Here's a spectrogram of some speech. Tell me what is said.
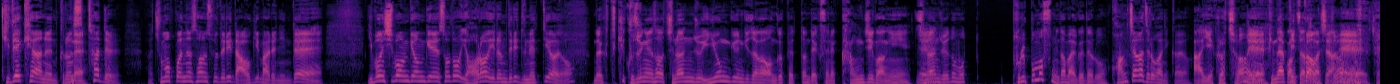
기대케 하는 그런 네. 스타들 주목받는 선수들이 나오기 마련인데 이번 시범 경기에서도 여러 이름들이 눈에 띄어요. 네, 특히 그 중에서 지난주 이용균 기자가 언급했던 넥센의 강지광이 예. 지난주에도 뭐 불을 뿜었습니다 말 그대로. 광자가 들어가니까요. 아, 예, 그렇죠. 네. 예, 비날 광자라고 하시죠. 예. 예, 그렇죠.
